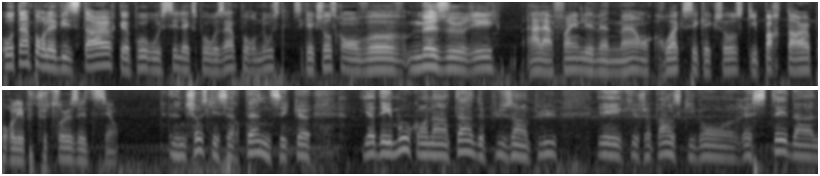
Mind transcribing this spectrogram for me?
autant pour le visiteur que pour aussi l'exposant, pour nous, c'est quelque chose qu'on va mesurer à la fin de l'événement. On croit que c'est quelque chose qui est porteur pour les futures éditions. Une chose qui est certaine, c'est qu'il y a des mots qu'on entend de plus en plus et que je pense qu'ils vont rester dans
